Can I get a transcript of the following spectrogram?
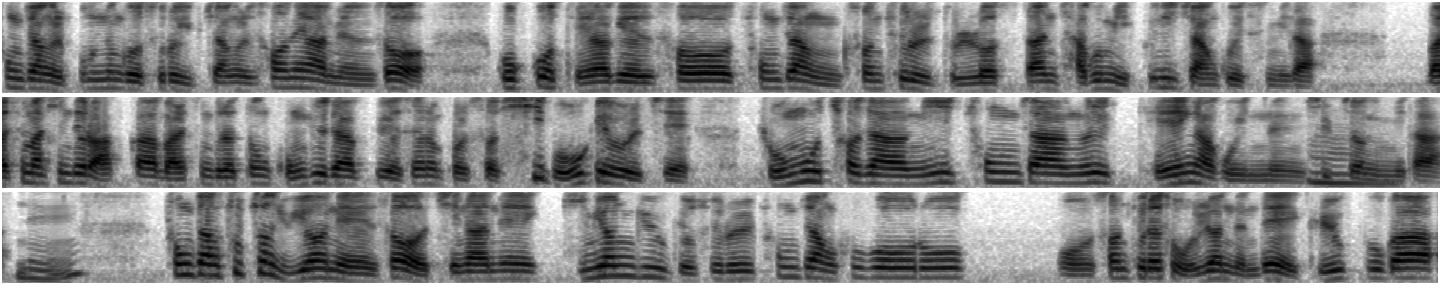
총장을 뽑는 것으로 입장을 선회하면서 곳곳 대학에서 총장 선출을 둘러싼 잡음이 끊이지 않고 있습니다. 말씀하신 대로 아까 말씀드렸던 공주대학교에서는 벌써 15개월째 교무처장이 총장을 대행하고 있는 실정입니다. 네. 총장 추천위원회에서 지난해 김현규 교수를 총장 후보로 어, 선출해서 올렸는데 교육부가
